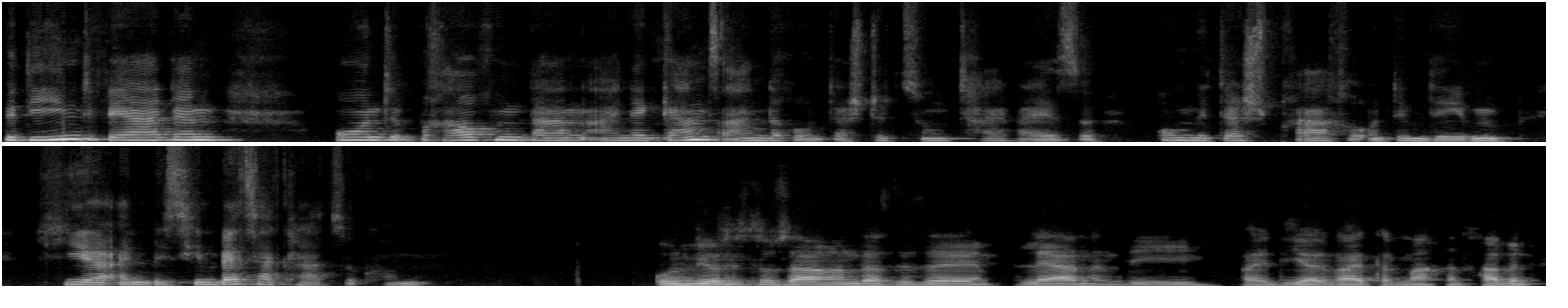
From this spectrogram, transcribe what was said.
bedient werden und brauchen dann eine ganz andere Unterstützung teilweise, um mit der Sprache und dem Leben hier ein bisschen besser klarzukommen. Und würdest du sagen, dass diese Lernen, die bei dir weitermachen, haben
